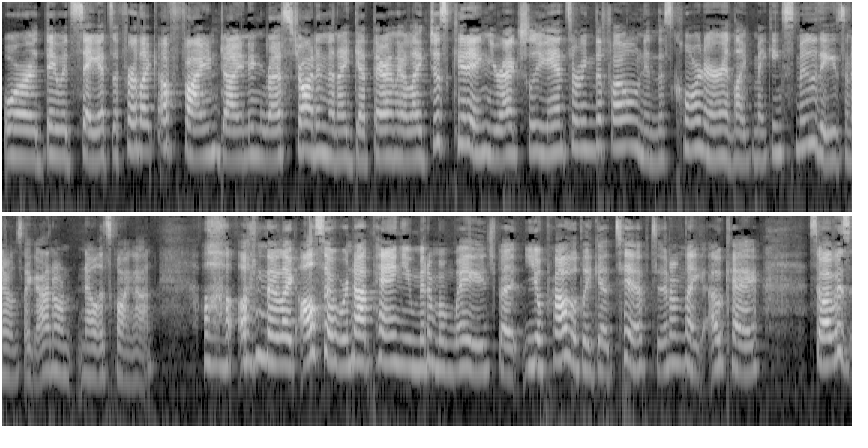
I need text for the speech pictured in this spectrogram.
or they would say it's for like a fine dining restaurant, and then I get there and they're like, just kidding, you're actually answering the phone in this corner and like making smoothies. And I was like, I don't know what's going on. and they're like, also, we're not paying you minimum wage, but you'll probably get tipped. And I'm like, okay. So I was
